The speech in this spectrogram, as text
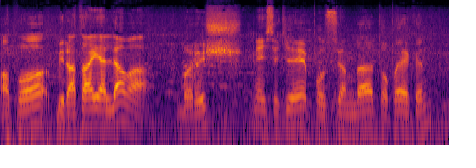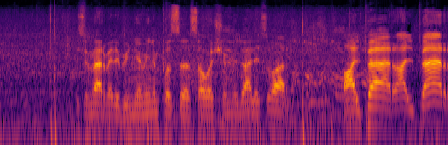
Apo bir hata geldi ama Barış neyse ki pozisyonda topa yakın. İzin vermedi. Bünyamin'in pası, Savaş'ın müdahalesi var. Alper, Alper.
